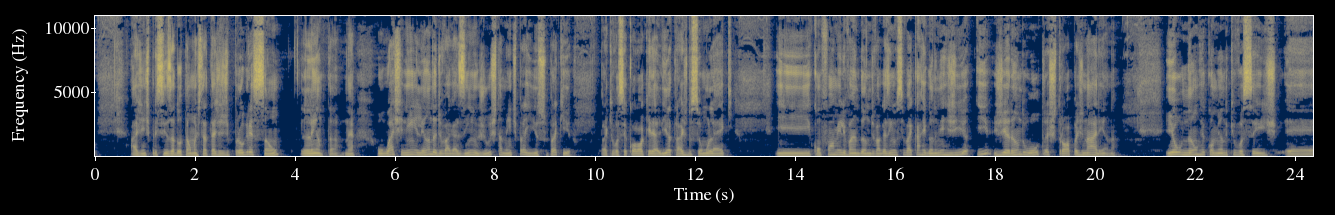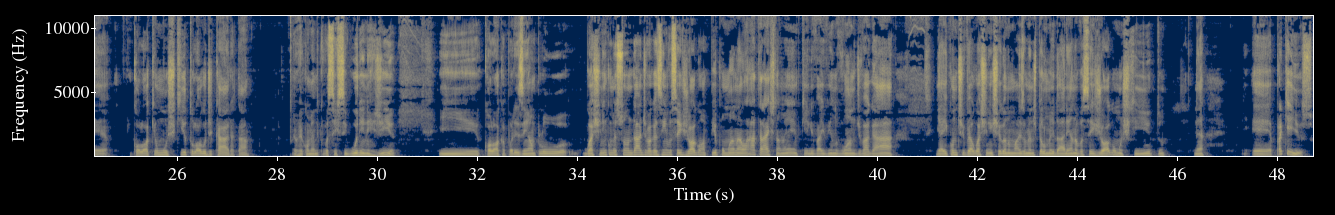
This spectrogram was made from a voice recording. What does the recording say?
a gente precisa adotar uma estratégia de progressão lenta, né? O guaxinim ele anda devagarzinho justamente para isso. Para quê? Para que você coloque ele ali atrás do seu moleque e conforme ele vai andando devagarzinho, você vai carregando energia e gerando outras tropas na arena. Eu não recomendo que vocês é, coloquem um mosquito logo de cara, tá? Eu recomendo que vocês segurem energia e coloca, por exemplo, o Guaxinim começou a andar devagarzinho, vocês jogam a pipa humana lá atrás também, porque ele vai vindo voando devagar e aí quando tiver o guaxinim chegando mais ou menos pelo meio da arena, vocês jogam o mosquito, né? É, para que isso?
